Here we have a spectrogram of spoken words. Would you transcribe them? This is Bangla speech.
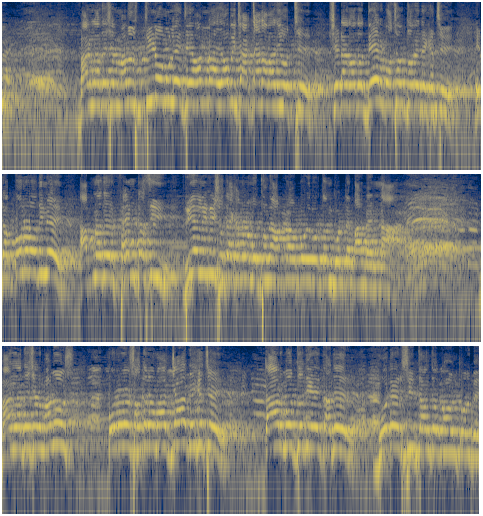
বাংলাদেশের মানুষ তৃণমূলে যে অন্যায়, অবিচার, চাঁদাবাজি হচ্ছে, সেটা গত দেড় বছর ধরে দেখেছে। এটা পনেরো দিনে আপনাদের ফ্যান্টাসি রিয়েলিটি শো দেখানোর মাধ্যমে আপনারা পরিবর্তন করতে পারবেন না। বাংলাদেশের মানুষ পনেরো, সতেরো মাস যা দেখেছে, তার মধ্য দিয়ে তাদের ভোটের সিদ্ধান্ত গ্রহণ করবে।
